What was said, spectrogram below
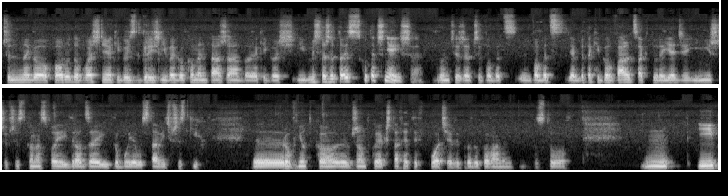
czynnego oporu do właśnie jakiegoś zgryźliwego komentarza, do jakiegoś i myślę, że to jest skuteczniejsze w gruncie rzeczy wobec, wobec jakby takiego walca, który jedzie i niszczy wszystko na swojej drodze i próbuje ustawić wszystkich y, równiutko w rządku jak sztachety w płocie wyprodukowanym po prostu. Mm, i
